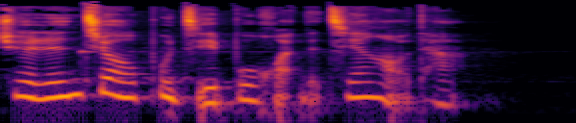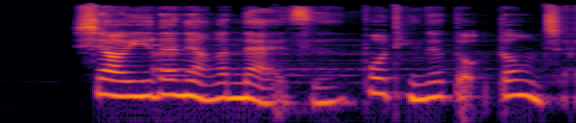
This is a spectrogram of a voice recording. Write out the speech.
却仍旧不急不缓地煎熬他。小姨的两个奶子不停地抖动着，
